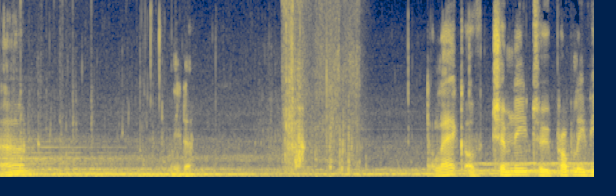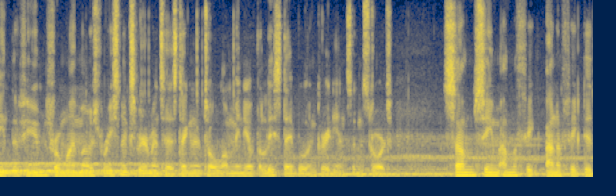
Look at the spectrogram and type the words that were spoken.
Um. Leader. The lack of chimney to properly vent the fumes from my most recent experiments has taken a toll on many of the less stable ingredients in storage. Some seem unaffected,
